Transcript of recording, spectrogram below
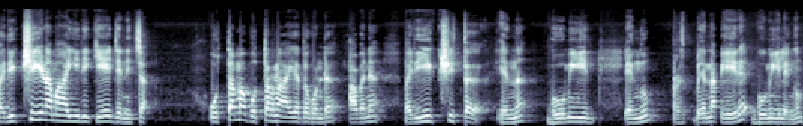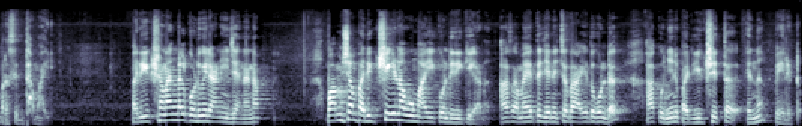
പരീക്ഷീണമായിരിക്കെ ജനിച്ച ഉത്തമ പുത്രനായതുകൊണ്ട് അവന് പരീക്ഷിത്ത് എന്ന് ഭൂമിയിൽ എങ്ങും എന്ന പേര് ഭൂമിയിലെങ്ങും പ്രസിദ്ധമായി. പരീക്ഷണങ്ങൾക്കൊടുവിലാണ് ഈ ജനനം. വംശം പരീക്ഷീണവുമായി കൊണ്ടിരിക്കുകയാണ് ആ സമയത്ത് ജനിച്ചതായതുകൊണ്ട് ആ കുഞ്ഞിന് പരീക്ഷിത്ത് എന്ന് പേരിട്ടു.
